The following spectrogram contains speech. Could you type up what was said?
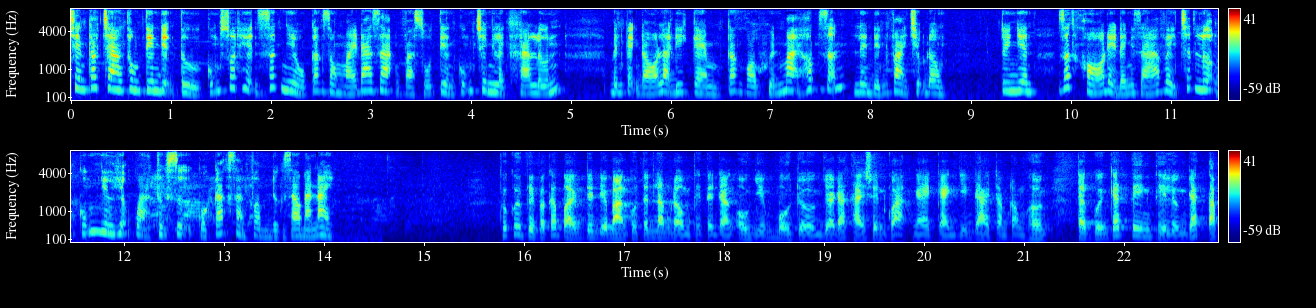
Trên các trang thông tin điện tử cũng xuất hiện rất nhiều các dòng máy đa dạng và số tiền cũng chênh lệch khá lớn. Bên cạnh đó là đi kèm các gói khuyến mại hấp dẫn lên đến vài triệu đồng. Tuy nhiên, rất khó để đánh giá về chất lượng cũng như hiệu quả thực sự của các sản phẩm được giao bán này. Thưa quý vị và các bạn, trên địa bàn của tỉnh Lâm Đồng thì tình trạng ô nhiễm môi trường do rác thải sinh hoạt ngày càng diễn ra trầm trọng hơn. Tại huyện Cát Tiên thì lượng rác tập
